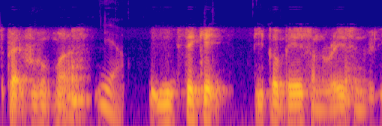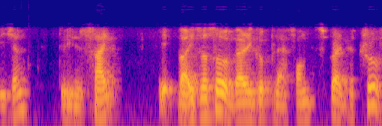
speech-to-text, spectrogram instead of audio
spread rumors, yeah, instigate people based on race and religion to incite, but it's also a very good platform to spread the truth,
